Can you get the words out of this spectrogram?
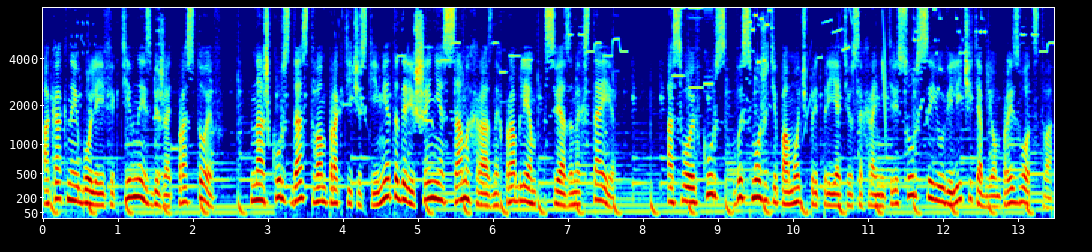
а как наиболее эффективно избежать простоев? Наш курс даст вам практические методы решения самых разных проблем, связанных с ТАИР. Освоив курс, вы сможете помочь предприятию сохранить ресурсы и увеличить объем производства.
